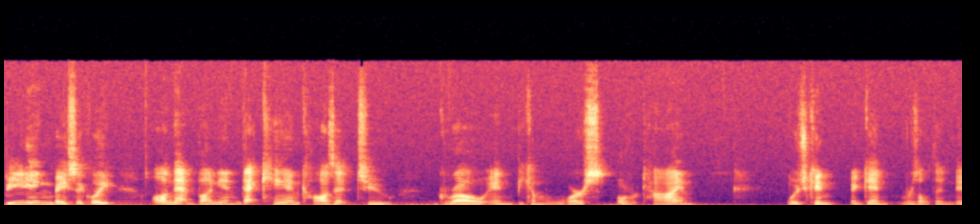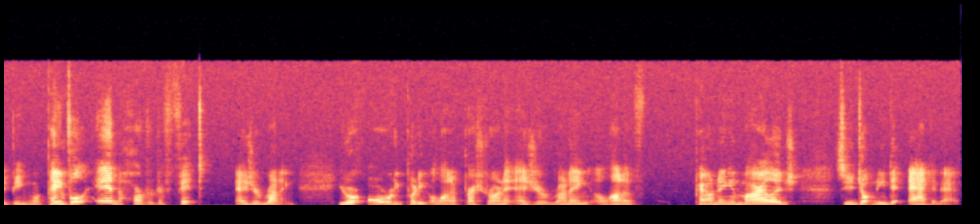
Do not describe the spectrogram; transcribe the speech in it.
beating basically on that bunion, that can cause it to grow and become worse over time, which can again result in it being more painful and harder to fit as you're running. You're already putting a lot of pressure on it as you're running, a lot of pounding and mileage, so you don't need to add to that.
